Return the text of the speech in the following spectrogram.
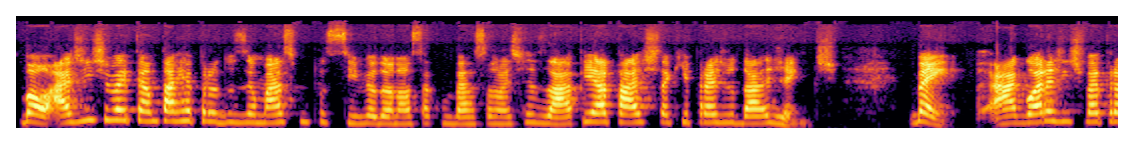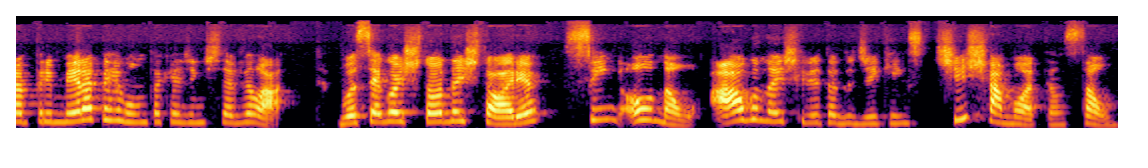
Bom, a gente vai tentar reproduzir o máximo possível da nossa conversa no WhatsApp e a Tati está aqui para ajudar a gente. Bem, agora a gente vai para a primeira pergunta que a gente teve lá. Você gostou da história? Sim ou não? Algo na escrita do Dickens te chamou a atenção?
